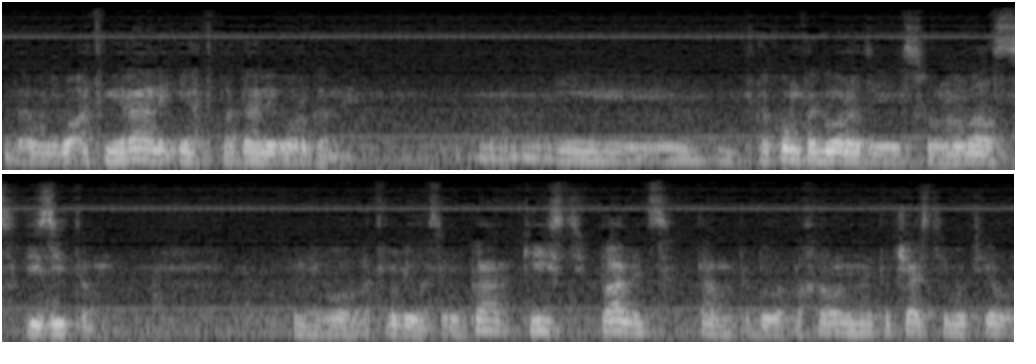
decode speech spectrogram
когда у него отмирали и отпадали органы. И в каком-то городе, если он бывал с визитом, у него отвалилась рука, кисть, палец, там это было похоронено, это часть его тела,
